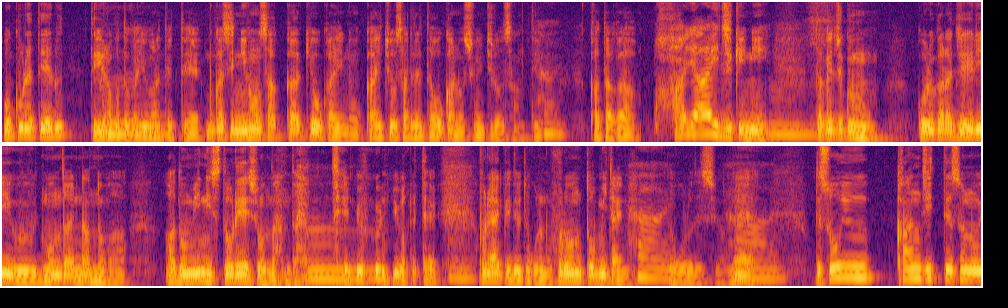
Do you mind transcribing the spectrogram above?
遅れているっていうようなことが言われてて昔日本サッカー協会の会長されてた岡野俊一郎さんっていう方が、早い時期に「竹地君これから J リーグ問題になるのはアドミニストレーションなんだよ」っていうふうに言われて、プロ野球でいうところのフロントみたいなところですよね。でそういう感じってその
